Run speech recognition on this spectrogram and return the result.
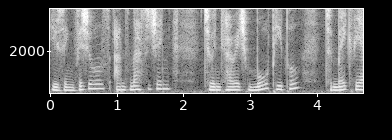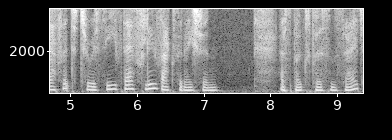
using visuals and messaging to encourage more people to make the effort to receive their flu vaccination. A spokesperson said,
